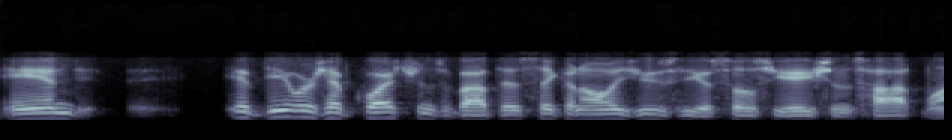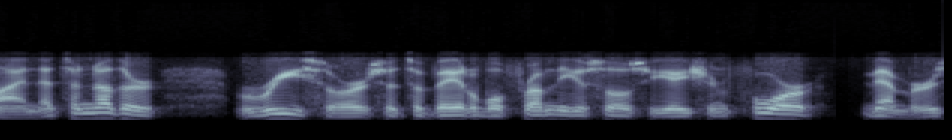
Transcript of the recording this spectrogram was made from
And if dealers have questions about this, they can always use the association's hotline. That's another resource that's available from the association for members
